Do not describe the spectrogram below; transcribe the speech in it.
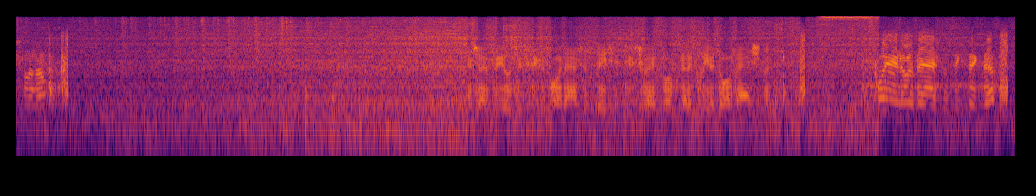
Depart Ashland. huh? Track field 664 Ashland Station 2 track. We got a clear North Ashland. Clear North Ashland, six six up.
